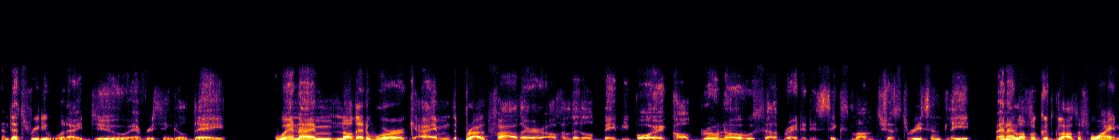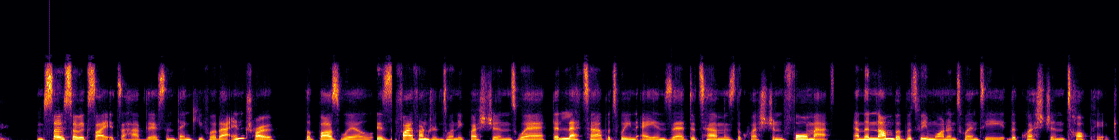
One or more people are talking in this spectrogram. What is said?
And that's really what I do every single day. When I'm not at work, I'm the proud father of a little baby boy called Bruno who celebrated his six months just recently. And I love a good glass of wine. I'm so, so excited to have this. And thank you for that intro. The buzz wheel is 520 questions where the letter between A and Z determines the question format and the number between 1 and 20, the question topic.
